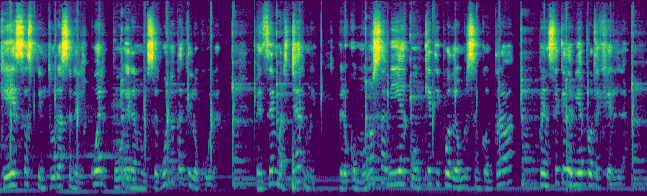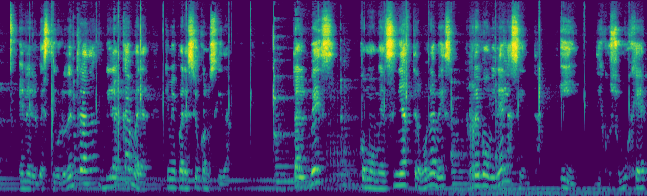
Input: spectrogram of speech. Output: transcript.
que esas pinturas en el cuerpo eran un segundo ataque locura. Pensé en marcharme, pero como no sabía con qué tipo de hombre se encontraba, pensé que debía protegerla. En el vestíbulo de entrada vi la cámara que me pareció conocida. Tal vez, como me enseñaste alguna vez, rebobiné la cinta y, dijo su mujer,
